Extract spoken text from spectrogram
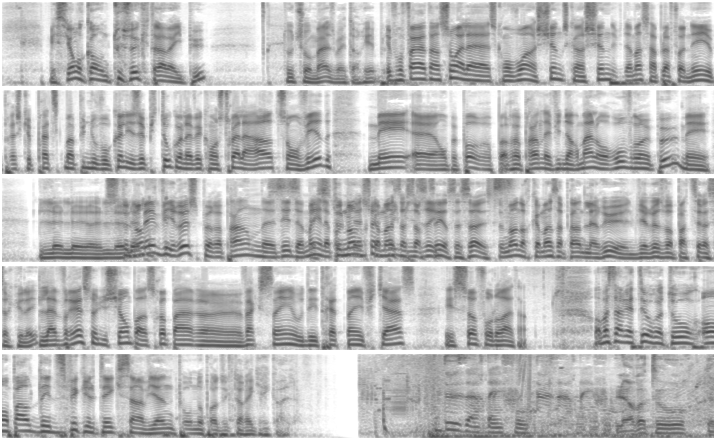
Mais si on compte tous ceux qui travaillent plus, tout de chômage va être horrible. Il faut faire attention à ce qu'on voit en Chine, parce qu'en Chine, évidemment, ça a plafonné. Il y a presque pratiquement plus de nouveaux cas. Les hôpitaux qu'on avait construits à la hâte sont vides, mais euh, on peut pas reprendre la vie normale. On rouvre un peu, mais le, le, le, même virus peut reprendre dès demain. Si tout le monde recommence à sortir, c'est ça. Si tout le monde recommence à prendre la rue, le virus va partir à circuler. La vraie solution passera par un vaccin ou des traitements efficaces, et ça, faudra attendre. On va s'arrêter au retour. On parle des difficultés qui s'en viennent pour nos producteurs agricoles. Deux heures d'info. Le retour de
